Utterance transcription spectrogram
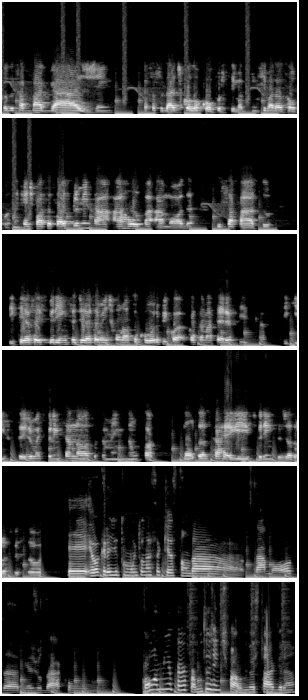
toda essa bagagem que a sociedade colocou por cima, em cima das roupas, né? Que a gente possa só experimentar a roupa, a moda, o sapato e ter essa experiência diretamente com o nosso corpo e com, a, com essa matéria física. E que isso seja uma experiência nossa também, não só não tanto carregue experiências de outras pessoas. É, eu acredito muito nessa questão da, da moda me ajudar com, com a minha performance. Muita gente fala no meu Instagram,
